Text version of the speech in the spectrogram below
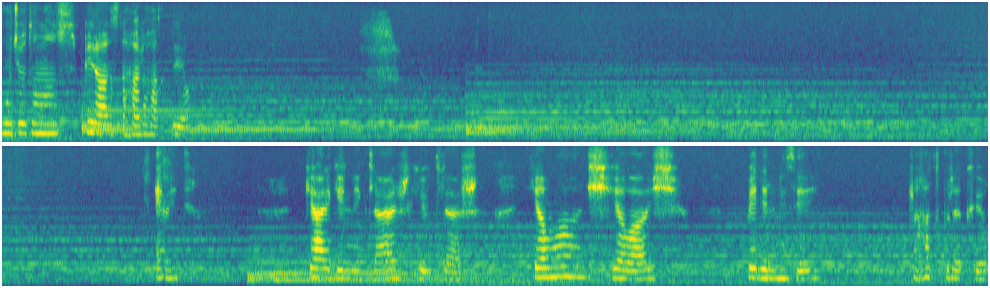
vücudumuz biraz daha rahatlıyor. Gerginlikler, yükler yavaş yavaş bedenimizi rahat bırakıyor.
